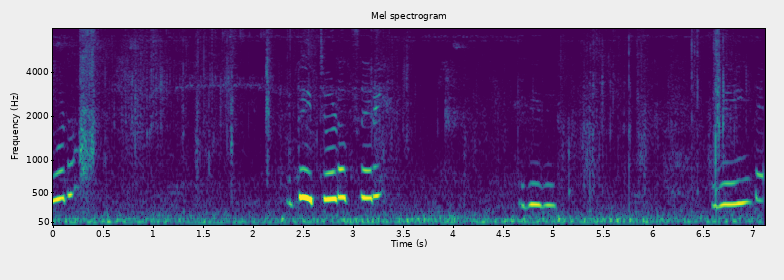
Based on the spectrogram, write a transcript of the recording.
చూడు. ఇది చూడు ఒకసారి. ఇది ఇది. ఇదేంటి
